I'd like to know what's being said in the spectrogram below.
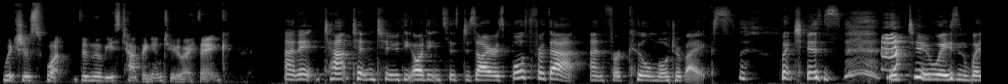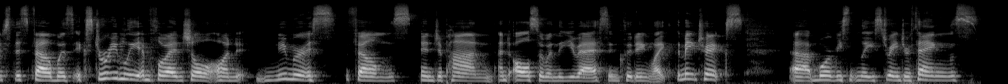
which is what the movie's tapping into, I think. And it tapped into the audience's desires both for that and for cool motorbikes. which is the two ways in which this film was extremely influential on numerous films in Japan and also in the US, including like The Matrix, uh, more recently Stranger Things,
